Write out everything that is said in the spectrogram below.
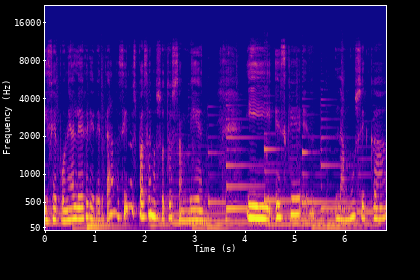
y se pone alegre, ¿verdad? Así nos pasa a nosotros también. Y es que la música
